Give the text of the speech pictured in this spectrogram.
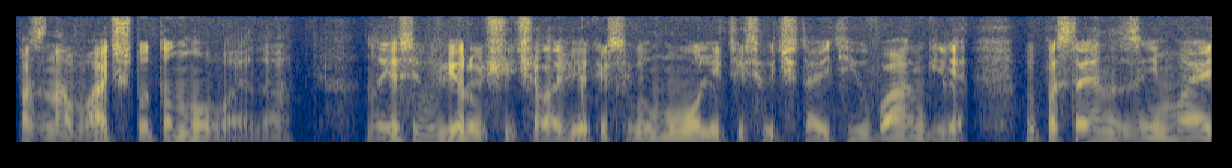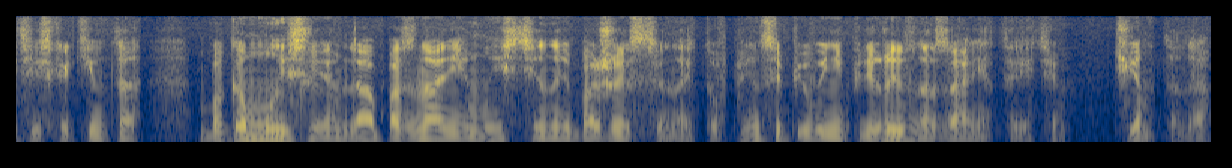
познавать что-то новое. Да? Но если вы верующий человек, если вы молитесь, вы читаете Евангелие, вы постоянно занимаетесь каким-то богомыслием, да, познанием истины божественной, то, в принципе, вы непрерывно заняты этим чем-то. Да?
